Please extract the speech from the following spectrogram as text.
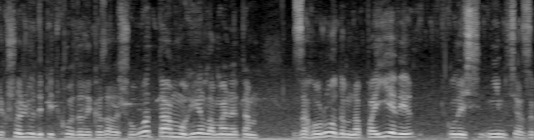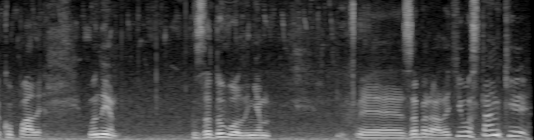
якщо люди підходили і казали, що от там могила, в мене там за городом на Паєві, колись німця закопали, вони з задоволенням забирали ті останки.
